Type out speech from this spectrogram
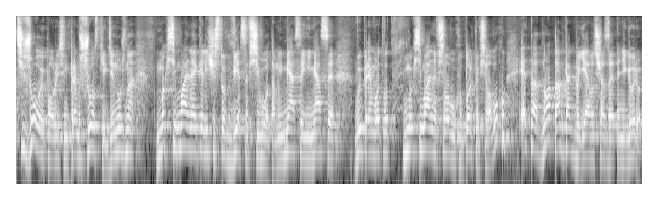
тяжелый пауэрлифтинг, прям жесткий, где нужно максимальное количество веса всего, там и мясо, и не мясо, вы прям вот, вот максимально в силовуху, только в силовуху, это одно, там как бы я вот сейчас за это не говорю.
